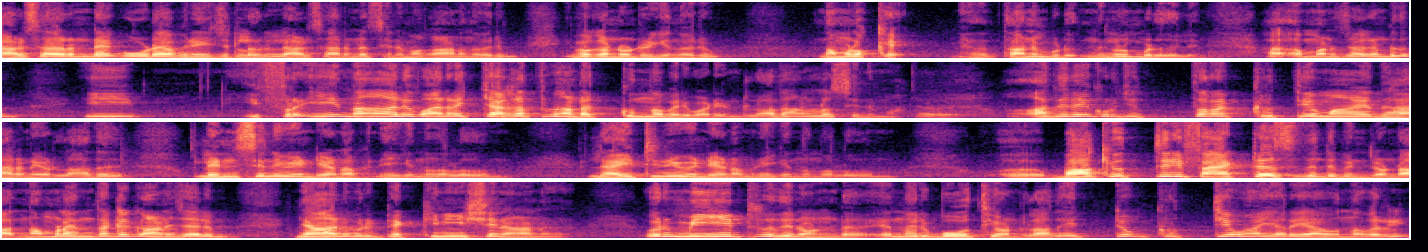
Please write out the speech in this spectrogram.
ലാൽ സാറിന്റെ കൂടെ അഭിനയിച്ചിട്ടുള്ളവരും ലാൽ സാറിന്റെ സിനിമ കാണുന്നവരും ഇപ്പോൾ കണ്ടുകൊണ്ടിരിക്കുന്നവരും നമ്മളൊക്കെ താനും പെടും നിങ്ങളും പെടുതല്ലേ? മനസ്സിലാക്കേണ്ടതും ഈ ഇഫ്ര ഈ നാല് വരയ്ക്കകത്ത് നടക്കുന്ന പരിപാടി ഉണ്ടല്ലോ അതാണല്ലോ സിനിമ. അതിനെക്കുറിച്ച് ഇത്ര കൃത്യമായ ധാരണയുള്ള അത് ലെൻസിന് വേണ്ടിയാണ് അഭിനയിക്കുന്നതെന്നുള്ളതും ലൈറ്റിന് വേണ്ടിയാണ് അഭിനയിക്കുന്നതെന്നുള്ളതും ബാക്കി ഒത്തിരി ഫാക്ടേഴ്സ് ഇതിന്റെ പിന്നിലുണ്ട്. നമ്മൾ എന്തൊക്കെ കാണിച്ചാലും ഞാനും ഒരു ടെക്നീഷ്യനാണ് ഒരു മീറ്റർ ഇതിനുണ്ട് എന്നൊരു ബോധ്യമുണ്ടല്ലോ. അത് ഏറ്റവും കൃത്യമായി അറിയാവുന്നവരിൽ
